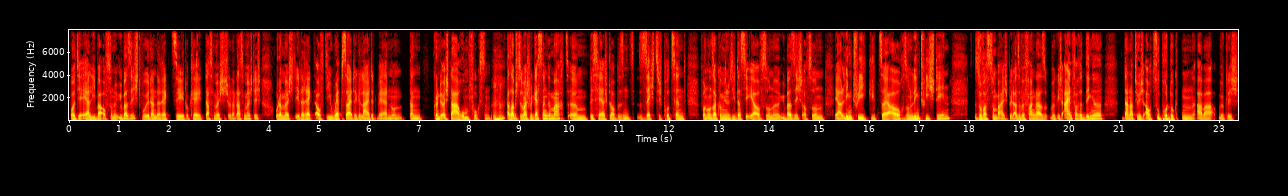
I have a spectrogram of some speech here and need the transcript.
wollt ihr eher lieber auf so eine Übersicht, wo ihr dann direkt seht, okay, das möchte ich oder das möchte ich, oder möchtet ihr direkt auf die Webseite geleitet werden und dann könnt ihr euch da rumfuchsen. Mhm. Das habe ich zum Beispiel gestern gemacht. Ähm, bisher, ich glaube, sind 60 Prozent von unserer Community, dass sie eher auf so eine Übersicht, auf so ein ja, Linktree gibt's da ja auch, so ein Linktree stehen. Sowas zum Beispiel. Also wir fangen da wirklich einfache Dinge, dann natürlich auch zu Produkten, aber wirklich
